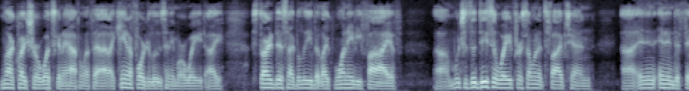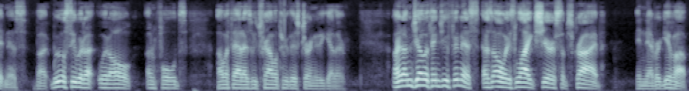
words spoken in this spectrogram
I'm not quite sure what's going to happen with that. I can't afford to lose any more weight. I started this, I believe, at like 185, um, which is a decent weight for someone that's 5'10 uh, and, and, into fitness. But we will see what, what all unfolds uh, with that as we travel through this journey together. All right, I'm Joe with NG Fitness. As always, like, share, subscribe, and never give up.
